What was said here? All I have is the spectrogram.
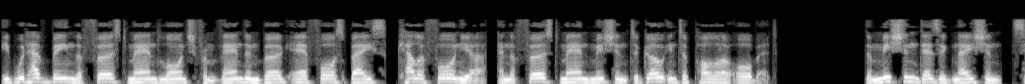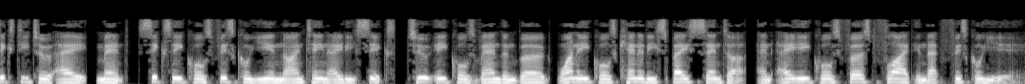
It would have been the first manned launch from Vandenberg Air Force Base, California, and the first manned mission to go into polar orbit. The mission designation, 62A, meant, 6 equals fiscal year 1986, 2 equals Vandenberg 1 equals Kennedy Space Center, and A equals first flight in that fiscal year.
